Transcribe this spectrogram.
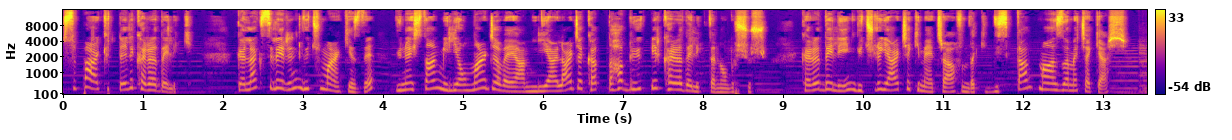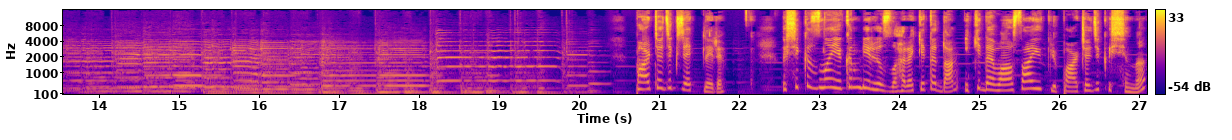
Süper kütleli kara delik Galaksilerin güç merkezi Güneş'ten milyonlarca veya milyarlarca kat daha büyük bir kara delikten oluşur kara deliğin güçlü yer çekimi etrafındaki diskten malzeme çeker. Parçacık jetleri Işık hızına yakın bir hızla hareket eden iki devasa yüklü parçacık ışını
